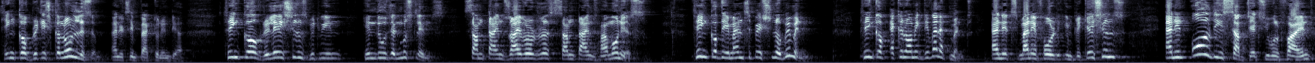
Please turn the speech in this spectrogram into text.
Think of British colonialism and its impact on India. Think of relations between Hindus and Muslims sometimes rivalrous, sometimes harmonious. Think of the emancipation of women. Think of economic development and its manifold implications. And in all these subjects, you will find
